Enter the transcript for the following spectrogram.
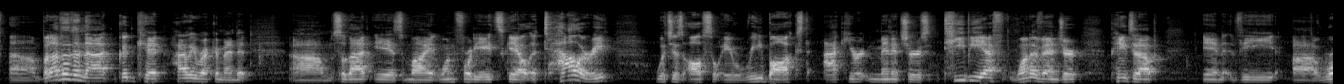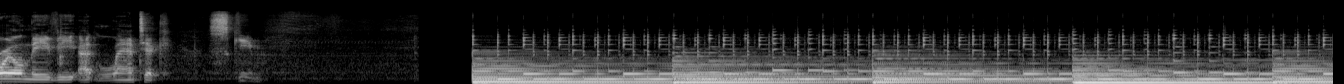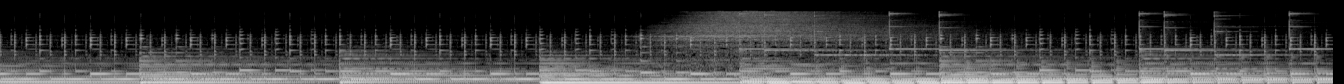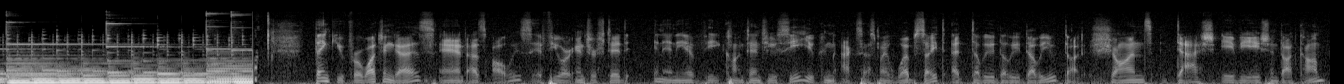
Um, but other than that, good kit. Highly recommend it. Um, so that is my 148 scale Italeri, which is also a reboxed Accurate Miniatures TBF 1 Avenger painted up in the uh, Royal Navy Atlantic scheme. Watching guys and as always if you are interested in any of the content you see you can access my website at www.seans-aviation.com.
